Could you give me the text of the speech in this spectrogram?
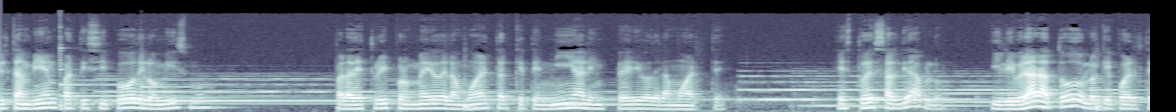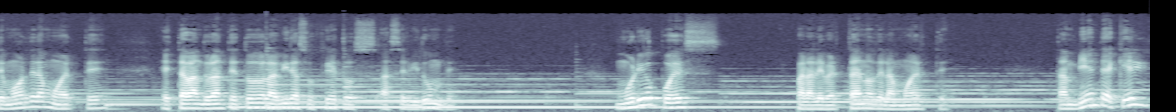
él también participó de lo mismo para destruir por medio de la muerte al que tenía el imperio de la muerte. Esto es al diablo, y librar a todos los que por el temor de la muerte estaban durante toda la vida sujetos a servidumbre. Murió pues para libertarnos de la muerte, también de aquel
